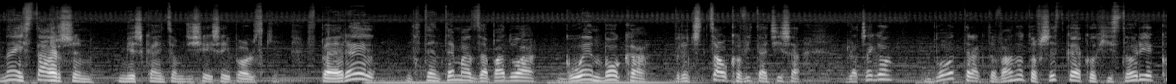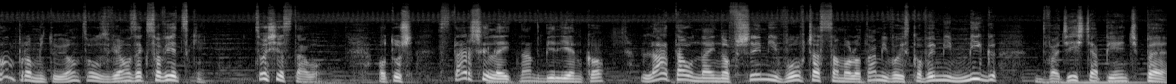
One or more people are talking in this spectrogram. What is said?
najstarszym mieszkańcom dzisiejszej Polski. W PRL na ten temat zapadła głęboka, wręcz całkowita cisza. Dlaczego? Bo traktowano to wszystko jako historię kompromitującą Związek Sowiecki. Co się stało? Otóż starszy lejtnant Bielienko latał najnowszymi wówczas samolotami wojskowymi MiG-25P.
